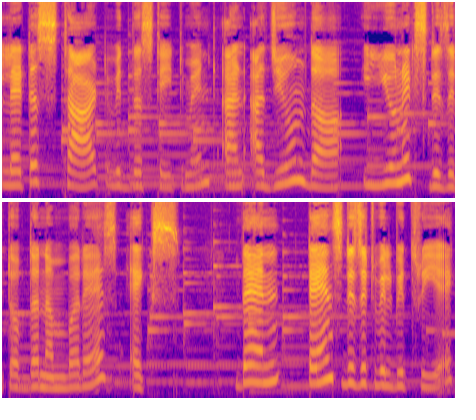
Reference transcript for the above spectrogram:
let us start with the statement and assume the units digit of the number as x. Then tens digit will be 3x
